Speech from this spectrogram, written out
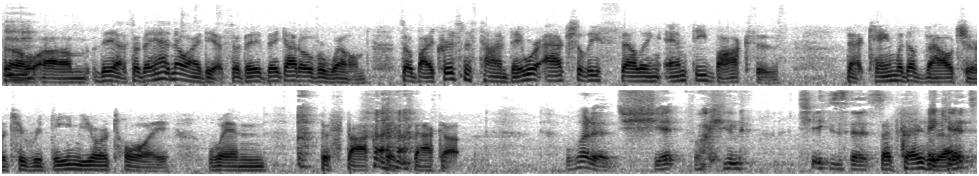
So Mm-hmm. um, yeah, so they had no idea. So they they got overwhelmed. So by Christmas time, they were actually selling empty boxes that came with a voucher to redeem your toy when the stock picks back up. What a shit fucking Jesus. That's crazy, Hey right? kids,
